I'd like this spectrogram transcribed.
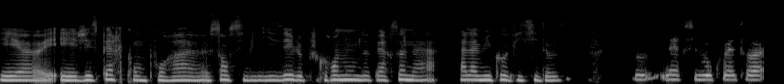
et, j'espère qu'on pourra sensibiliser le plus grand nombre de personnes à, la mucoviscidose. Mmh, merci beaucoup à toi.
